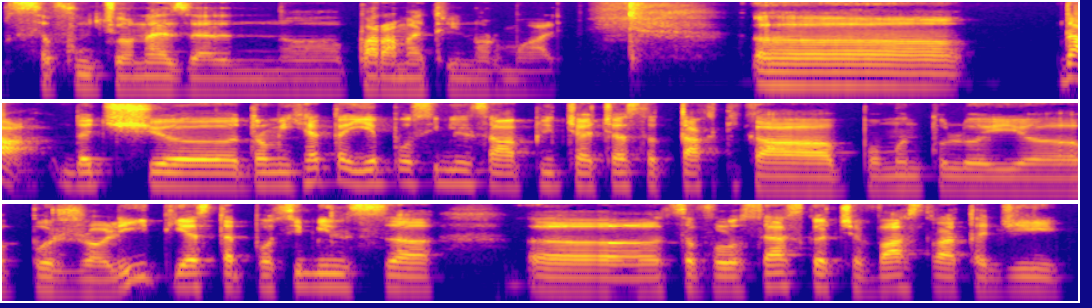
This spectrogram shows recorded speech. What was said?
să funcționeze în uh, parametrii normali. Uh, da, deci uh, Dromihete e posibil să aplice această tactică a pământului uh, pârjolit, este posibil să, uh, să folosească ceva strategii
